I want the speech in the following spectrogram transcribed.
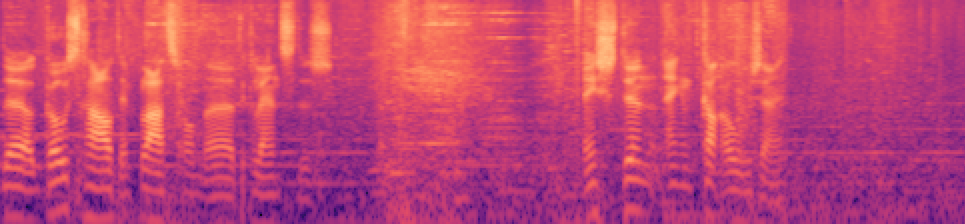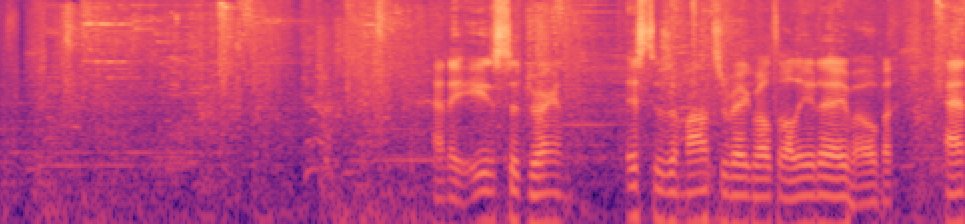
de ghost gehaald in plaats van uh, de cleanse. Dus een stun en het kan over zijn. En de eerste Dragon is dus een Mountain Break, we hadden er al eerder even over. En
